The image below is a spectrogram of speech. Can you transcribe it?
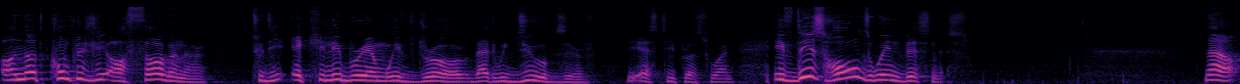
are not completely orthogonal to the equilibrium withdrawal that we do observe, the st plus 1. If this holds, we're in business. Now,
